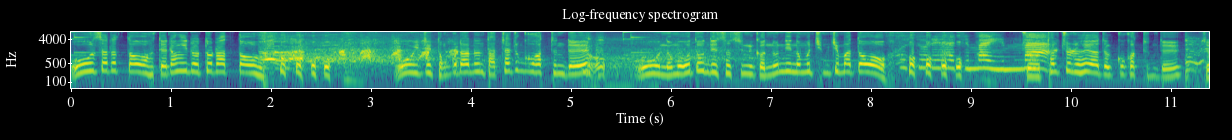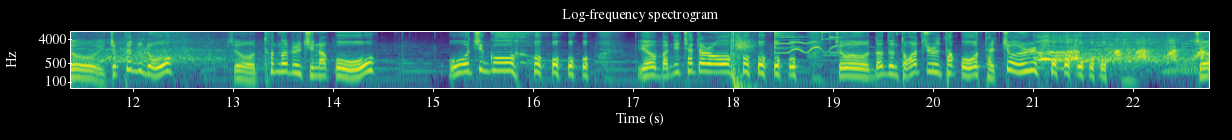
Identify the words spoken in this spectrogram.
오, 살았다. 대량이로 돌아왔다. 오, 이제 동그라는 다 찾은 것 같은데. 오, 너무 어두운 데 있었으니까 눈이 너무 침침하다. 헛소리 하지 마 임마. 저 탈출을 해야 될 것 같은데. 저 이쪽 편으로. 저 터널을 지나고. 오 친구. 야 많이 찾아라. 저 너는 동아줄을 타고 탈출. 자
